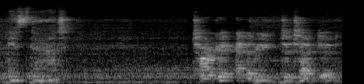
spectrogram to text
Is that? Target enemy detected.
